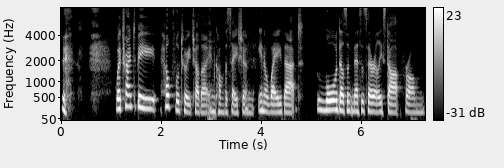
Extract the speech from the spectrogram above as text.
We're trying to be helpful to each other in conversation in a way that law doesn't necessarily start from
